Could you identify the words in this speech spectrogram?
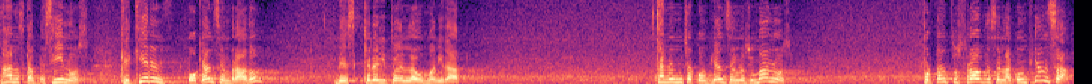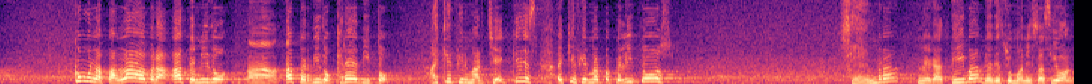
malos campesinos que quieren o que han sembrado descrédito en la humanidad. Ya no hay mucha confianza en los humanos por tantos fraudes en la confianza. ¿Cómo la palabra ha tenido, ha, perdido crédito? Hay que firmar cheques, hay que firmar papelitos. Siembra negativa de deshumanización.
